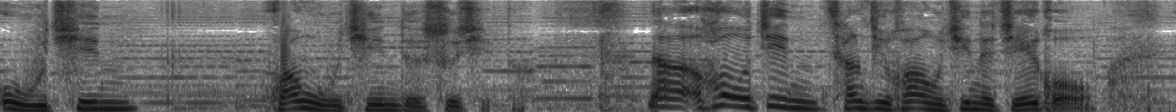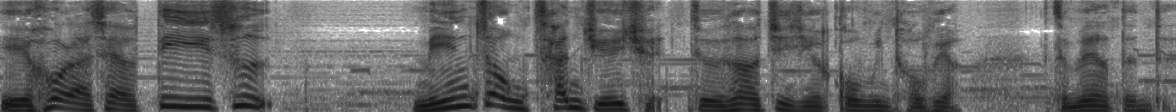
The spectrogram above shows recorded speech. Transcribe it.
五轻。黄武清的事情啊，那后进长期黄武清的结果，也后来才有第一次民众参决权，就是他要进行公民投票，怎么样等等。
